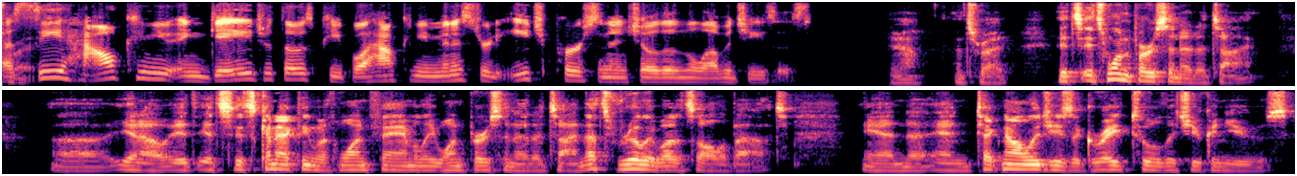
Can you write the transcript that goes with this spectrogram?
Uh, right. See how can you engage with those people? How can you minister to each person and show them the love of Jesus? Yeah, that's right. It's it's one person at a time. Uh, you know, it, it's it's connecting with one family, one person at a time. That's really what it's all about. And uh, and technology is a great tool that you can use.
